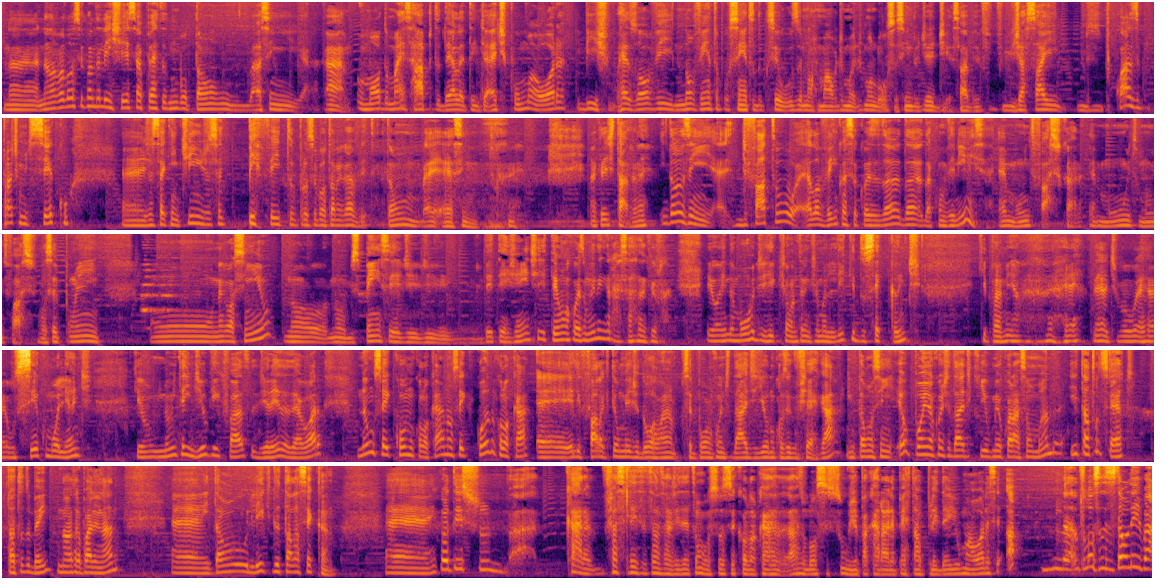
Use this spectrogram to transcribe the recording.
na, na lava-louça e quando ele encher, você aperta num botão, assim, ah, o modo mais rápido dela é, é tipo uma hora e, bicho, resolve 90% do que você usa normal de uma, de uma louça, assim, do dia a dia, sabe? Já sai quase, praticamente seco, é, já sai quentinho, já sai perfeito para você botar na gaveta. Então, é, é assim... Inacreditável, né? Então, assim, é, de fato, ela vem com essa coisa da, da, da, conveniência. É muito fácil, cara. É muito, muito fácil. Você põe um negocinho no, no dispenser de, de detergente e tem uma coisa muito engraçada que eu ainda morro de rir, que é um trem que chama líquido secante, que para mim é, é, tipo, é o seco molhante que eu não entendi o que, que faz direito até agora. Não sei como colocar, não sei quando colocar. É, ele fala que tem um medidor lá, você põe uma quantidade e eu não consigo enxergar. Então, assim, eu ponho a quantidade que o meu coração manda e tá tudo certo. Tá tudo bem, não atrapalha nada. É, então o líquido tá lá secando. É, enquanto isso, ah, cara, facilita tanto a vida. É tão gostoso você colocar as louças sujas pra caralho, apertar o play daí uma hora você. Ah, as louças estão limpas!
